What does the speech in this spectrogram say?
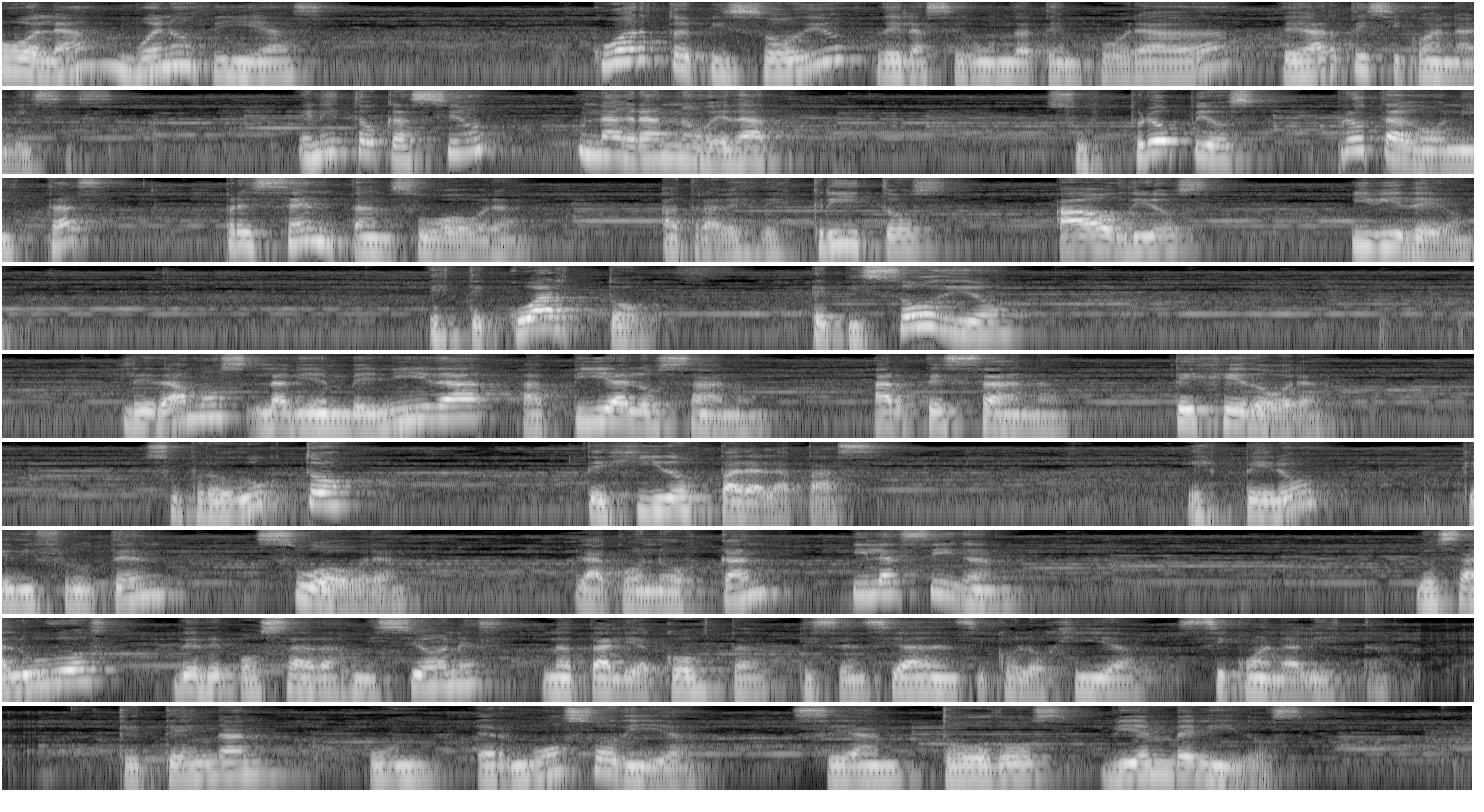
Hola, buenos días. Cuarto episodio de la segunda temporada de Arte y Psicoanálisis. En esta ocasión, una gran novedad. Sus propios protagonistas presentan su obra a través de escritos, audios y video. Este cuarto episodio le damos la bienvenida a Pía Lozano, artesana, tejedora. Su producto, Tejidos para la Paz. Espero que disfruten su obra, la conozcan y la sigan. Los saludos desde Posadas Misiones, Natalia Costa, licenciada en Psicología, psicoanalista. Que tengan un hermoso día. Sean todos bienvenidos.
